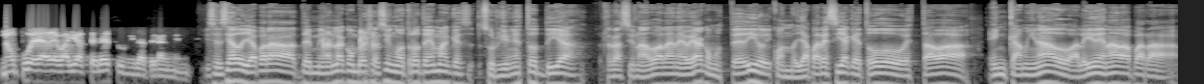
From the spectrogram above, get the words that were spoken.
no puede Adebayo hacer eso unilateralmente. Licenciado, ya para terminar la conversación, otro tema que surgió en estos días relacionado a la NBA, como usted dijo, y cuando ya parecía que todo estaba encaminado a ley de nada para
